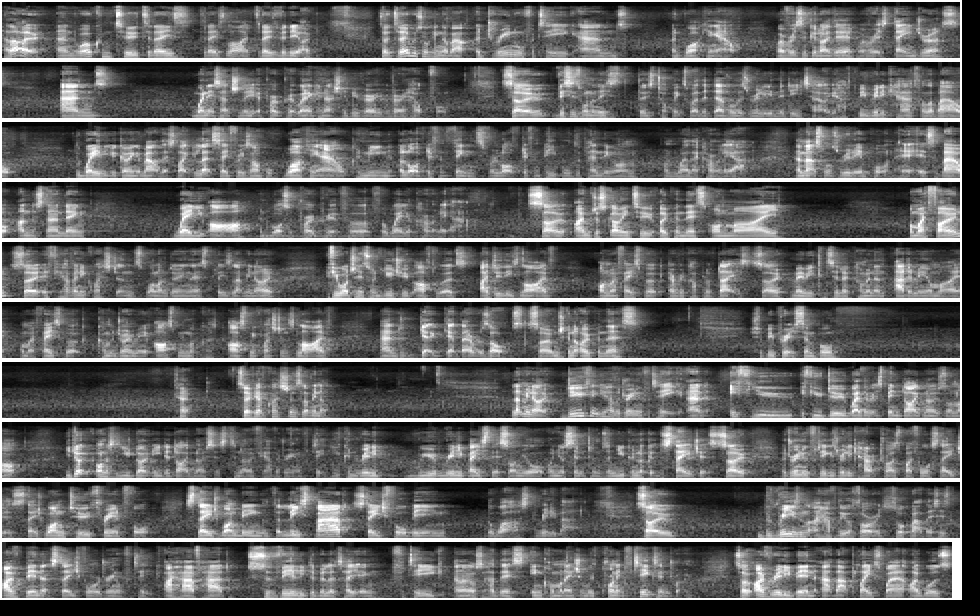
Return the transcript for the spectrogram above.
Hello and welcome to today's today's live, today's video. So today we're talking about adrenal fatigue and and working out, whether it's a good idea, whether it's dangerous, and when it's actually appropriate, when it can actually be very very helpful. So this is one of these those topics where the devil is really in the detail. You have to be really careful about the way that you're going about this. Like let's say for example, working out can mean a lot of different things for a lot of different people depending on on where they're currently at. And that's what's really important here. It's about understanding where you are and what's appropriate for, for where you're currently at. So I'm just going to open this on my on my phone. So if you have any questions while I'm doing this, please let me know. If you're watching this on YouTube afterwards, I do these live on my Facebook every couple of days. So maybe consider coming and adding me on my on my Facebook. Come and join me. Ask me ask me questions live, and get get better results. So I'm just going to open this. Should be pretty simple. Okay. So if you have questions, let me know. Let me know. Do you think you have adrenal fatigue? And if you if you do, whether it's been diagnosed or not, you don't honestly you don't need a diagnosis to know if you have adrenal fatigue. You can really really base this on your on your symptoms and you can look at the stages. So adrenal fatigue is really characterized by four stages. Stage one, two, three, and four. Stage one being the least bad, stage four being the worst, really bad. So the reason that I have the authority to talk about this is I've been at stage four adrenal fatigue. I have had severely debilitating fatigue, and I also had this in combination with chronic fatigue syndrome. So I've really been at that place where I was,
